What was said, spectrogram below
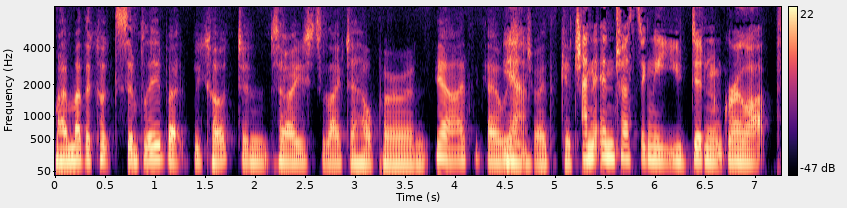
my mother cooked simply, but we cooked. And so I used to like to help her. And yeah, I think I always Yeah. enjoyed the kitchen. And interestingly, you didn't grow up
